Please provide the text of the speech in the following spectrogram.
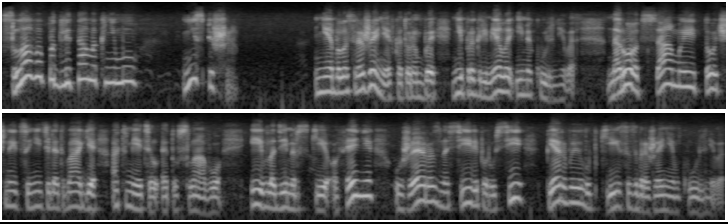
Слава подлетала к нему не спеша. Не было сражения, в котором бы не прогремело имя Кульнева. Народ, самый точный ценитель отваги, отметил эту славу, и Владимирские офени уже разносили по Руси первые лупки с изображением Кульнева.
